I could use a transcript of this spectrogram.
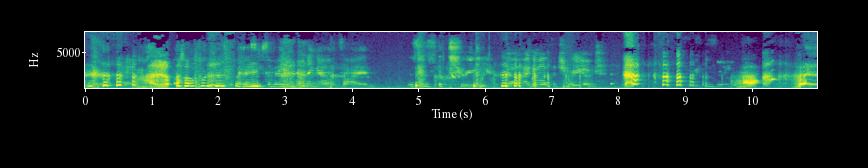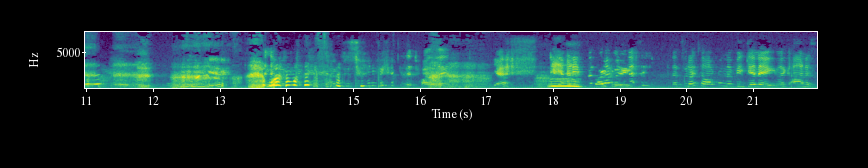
I love what you're be. I see saying. somebody running outside. This is a tree. Yeah, I know that's a tree. I'm What am I saying? I'm just trying to figure. out. Is it Twilight? Yes. And it's, that's, what I that's what I thought from the beginning. Like honestly,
